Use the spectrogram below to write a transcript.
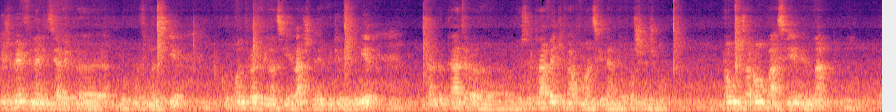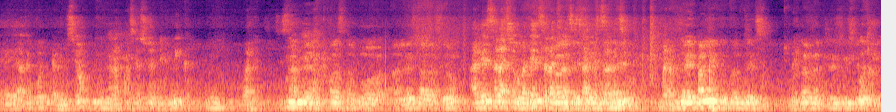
que je vais finaliser avec euh, le pôle financier. Le contrôleur financier est là, je l'ai invité de venir dans le cadre euh, de ce travail qui va commencer dans les prochains jours. Donc nous allons passer maintenant, euh, avec votre permission, à la passation technique. Voilà, c'est Oui, ça. mais on passe d'abord à l'installation. À l'installation, l'installation, c'est ça, l'installation. Voilà. Vous avez parlé de contexte. Oui. Dans la directrice Ok. générale.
